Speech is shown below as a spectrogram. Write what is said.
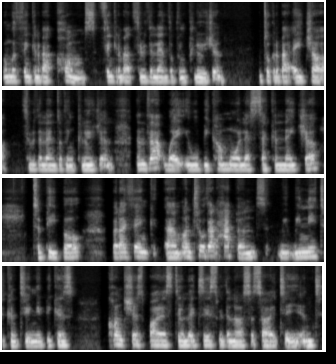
When we're thinking about comms, thinking about through the lens of inclusion. I'm talking about HR through the lens of inclusion. And that way it will become more or less second nature to people. But I think um, until that happens, we, we need to continue because conscious bias still exists within our society. And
